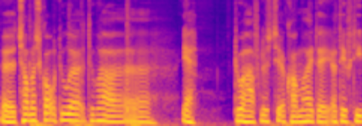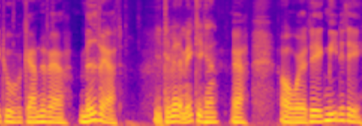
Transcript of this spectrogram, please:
mere. Øh, Thomas Skov, du, er, du har... Øh, ja, du har haft lyst til at komme her i dag, og det er fordi, du gerne vil være medvært. Ja, det vil jeg da mægtig gerne. Ja, og øh, det er ikke min idé.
